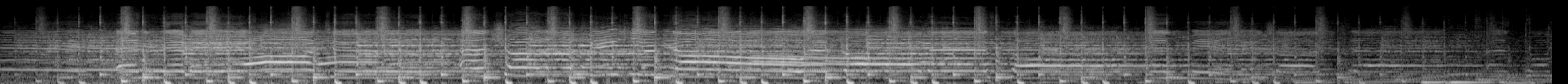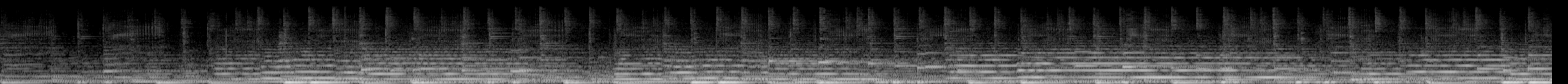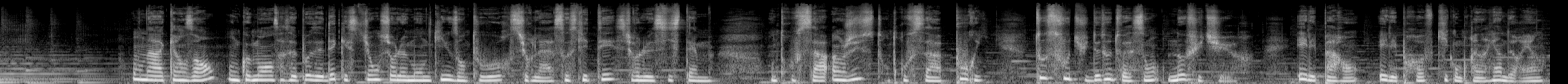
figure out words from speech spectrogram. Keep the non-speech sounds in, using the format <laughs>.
A 15 ans, on commence à se poser des questions sur le monde qui nous entoure, sur la société, sur le système. On trouve ça injuste, on trouve ça pourri, tous foutus de toute façon, nos futurs. Et les parents et les profs qui comprennent rien de rien.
